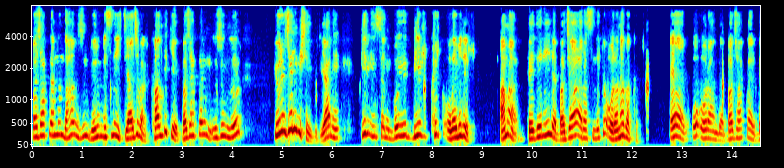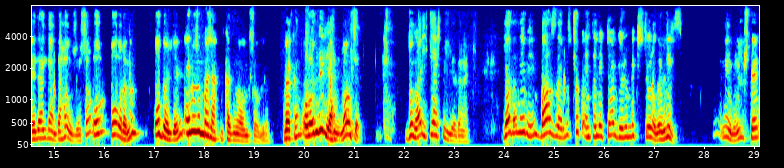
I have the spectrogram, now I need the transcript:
Bacaklarının daha uzun görünmesine ihtiyacı var. Kaldı ki bacakların uzunluğu göreceli bir şeydir. Yani bir insanın boyu 1.40 olabilir. Ama bedeniyle bacağı arasındaki orana bakın. Eğer o oranda bacaklar bedenden daha uzunsa o o oranın o bölgenin en uzun bacaklı kadın olmuş oluyor. Bakın olabilir yani ne olacak? Buna ihtiyaç duyuyor demek. Ya da ne bileyim bazılarımız çok entelektüel görünmek istiyor olabiliriz. Ne bileyim işte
